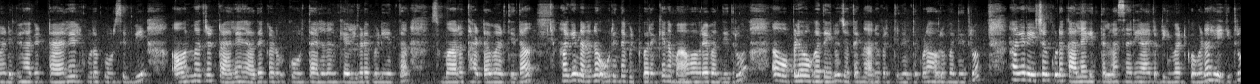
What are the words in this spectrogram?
ಮಾಡಿದ್ವಿ. ಹಾಗೆ ಟ್ರಾಲಿಯಲ್ಲಿ ಕೂಡ ಕೂರಿಸಿದ್ವಿ. ಅವ್ನು ಮಾತ್ರ ಟ್ರಾಲಿಯಲ್ಲಿ ಯಾವುದೇ ಕಡೆಗೂ ಕೂರ್ತಾ ಇಲ್ಲ. ನಾನು ಕೆಳಗಡೆ ಬಿಡಿ ಅಂತ ಸುಮಾರು ಹೊತ್ತು ಹಠ ಮಾಡ್ತಿದ್ದ. ಹಾಗೆ ನನ್ನನ್ನು ಊರಿಂದ ಬಿಟ್ಟು ಬರೋಕ್ಕೆ ನಮ್ಮ ಮಾವ ಅವರೇ ಬಂದಿದ್ದರು ಒಬ್ಬಳೇ ಹೋಗೋದೇನು ಜೊತೆಗೆ ನಾನು ಬರ್ತೀನಿ ಅಂತ ಕೂಡ ಅವರು ಬಂದಿದ್ದರು ಹಾಗೆ ರೇಷನ್ ಕೂಡ ಖಾಲಿಯಾಗಿತ್ತಲ್ವ? ಸರಿ, ಆಯಿತು ಡಿಮಾರ್ಟ್ಗೆ ಹೋಗೋಣ ಹೇಗಿದ್ರು.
